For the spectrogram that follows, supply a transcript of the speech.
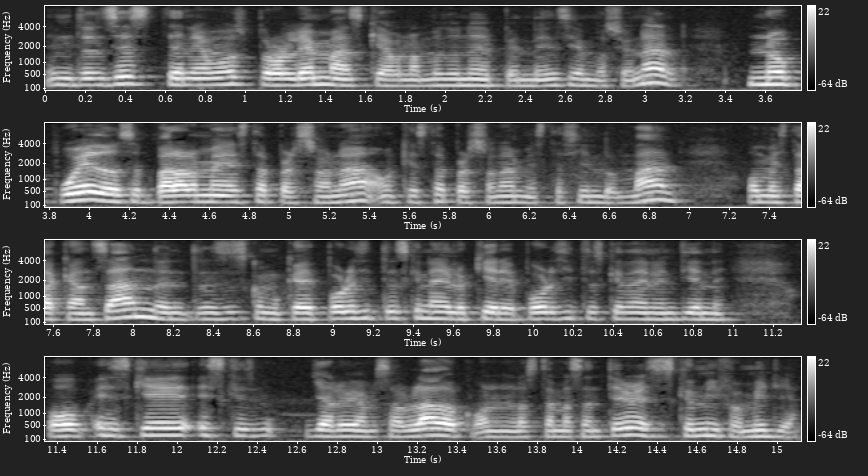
Entonces tenemos problemas que hablamos de una dependencia emocional no puedo separarme de esta persona, aunque esta persona me está haciendo mal o me está cansando. Entonces, como que pobrecito es que nadie lo quiere, pobrecito es que nadie lo entiende. O es que, es que ya lo habíamos hablado con los temas anteriores, es que es mi familia.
